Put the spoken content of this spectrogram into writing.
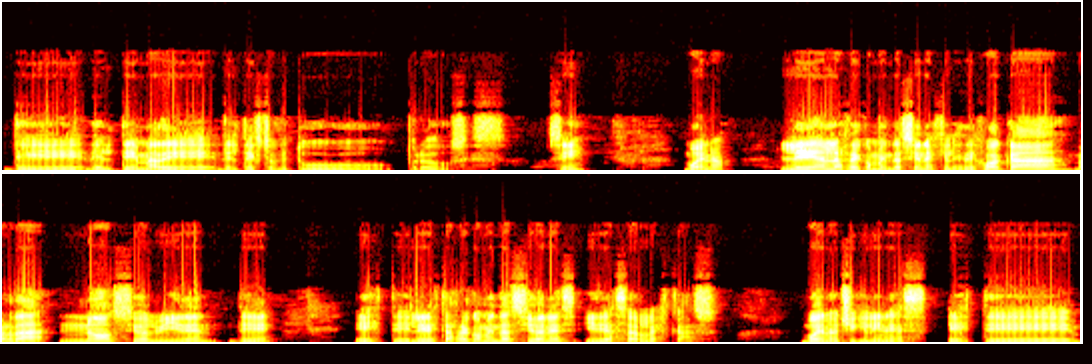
del tema del texto que tú produces. ¿Sí? Bueno, lean las recomendaciones que les dejo acá, ¿verdad? No se olviden de este, leer estas recomendaciones y de hacerles caso. Bueno, chiquilines, este,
